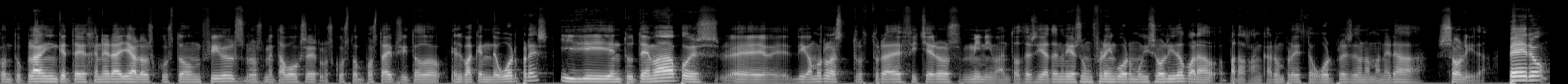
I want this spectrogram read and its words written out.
con tu plugin que te genera ya los custom fields, los metaboxes, los custom post types y todo el backend de WordPress. Y en tu tema, pues eh, digamos la estructura de ficheros mínima. Entonces ya tendrías un framework muy sólido para, para arrancar un proyecto WordPress de una manera sólida. Pero,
